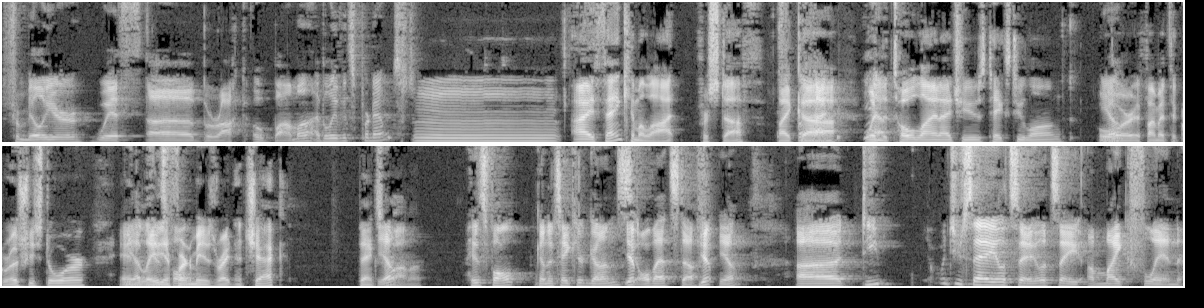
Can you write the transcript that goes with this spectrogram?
familiar with uh, Barack Obama? I believe it's pronounced. Mm, I thank him a lot for stuff like Okay. uh, when the toll line I choose takes too long, Yep. or if I'm at the grocery store and Yep, the lady in front of me is writing a check. Thanks, Yep. Obama. His fault. Gonna take your guns. Yep. All that stuff. Yep. Yep. Uh, do you? Would you say? Let's say. Let's say a Mike Flynn.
